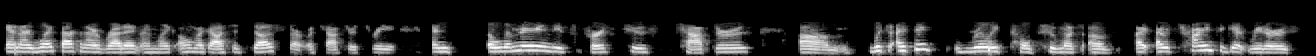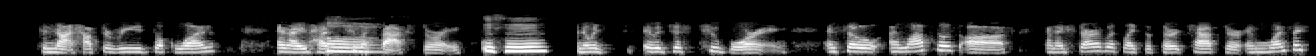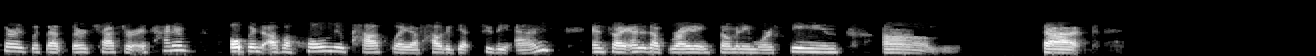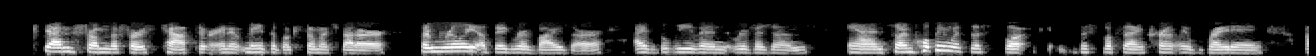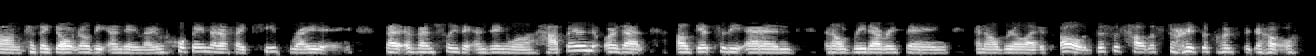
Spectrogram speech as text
And I went back and I read it and I'm like, oh my gosh, it does start with chapter three. And eliminating these first two chapters, um, which I think really told too much of I, I was trying to get readers to not have to read book one, and I had oh. too much oh. backstory, mm-hmm. and it was it was just too boring. And so I lopped those off, and I started with like the third chapter. And once I started with that third chapter, it kind of opened up a whole new pathway of how to get to the end. And so I ended up writing so many more scenes um, that stemmed from the first chapter and it made the book so much better. So I'm really a big reviser. I believe in revisions. And so I'm hoping with this book, this book that I'm currently writing, because um, I don't know the ending, I'm hoping that if I keep writing, that eventually the ending will happen or that I'll get to the end and I'll read everything and I'll realize, oh, this is how the story's supposed to go.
